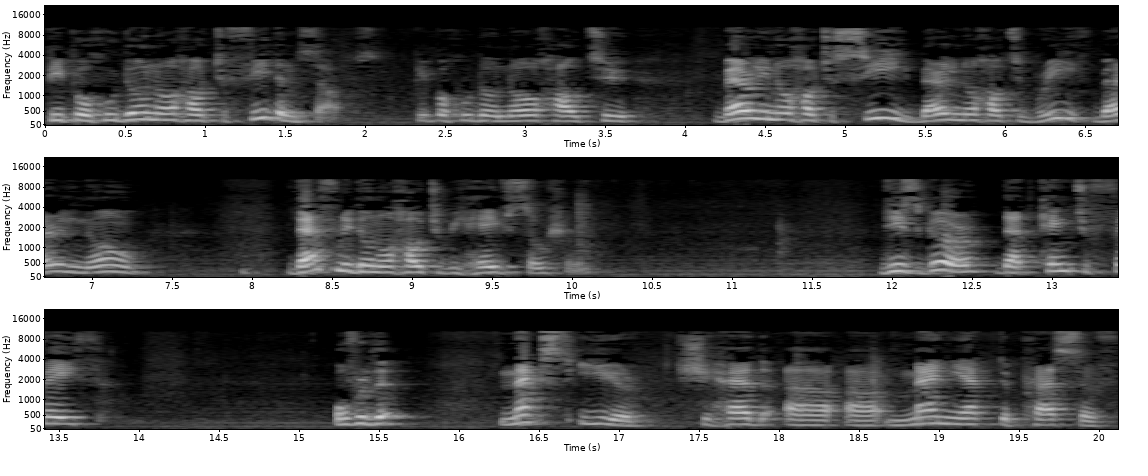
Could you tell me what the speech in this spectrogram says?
People who don't know how to feed themselves. People who don't know how to, barely know how to see, barely know how to breathe, barely know, definitely don't know how to behave socially. This girl that came to faith over the next year, she had a, a maniac depressive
